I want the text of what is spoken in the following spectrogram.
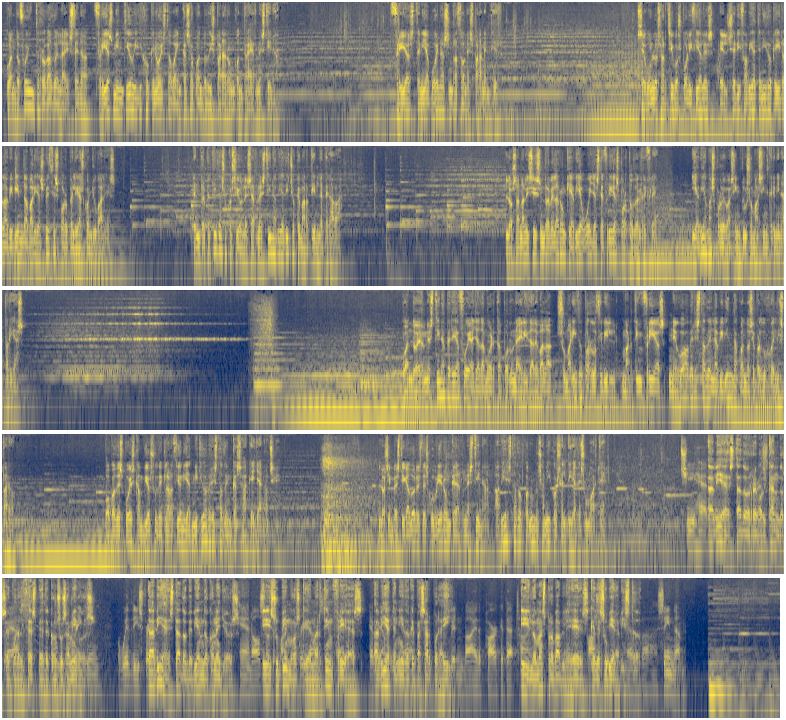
Cuando fue interrogado en la escena, Frías mintió y dijo que no estaba en casa cuando dispararon contra Ernestina. Frías tenía buenas razones para mentir. Según los archivos policiales, el sheriff había tenido que ir a la vivienda varias veces por peleas conyugales. En repetidas ocasiones, Ernestina había dicho que Martín le pegaba. Los análisis revelaron que había huellas de Frías por todo el rifle. Y había más pruebas, incluso más incriminatorias. Cuando Ernestina Perea fue hallada muerta por una herida de bala, su marido por lo civil, Martín Frías, negó haber estado en la vivienda cuando se produjo el disparo. Poco después cambió su declaración y admitió haber estado en casa aquella noche. Los investigadores descubrieron que Ernestina había estado con unos amigos el día de su muerte. Había estado revolcándose por el césped con sus amigos. Había estado bebiendo con ellos y supimos que Martín Frías había tenido que pasar por ahí y lo más probable es que les hubiera visto.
